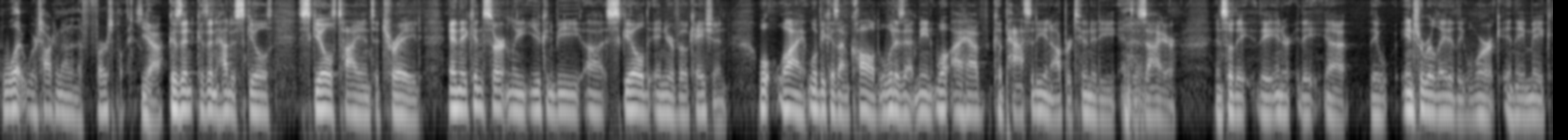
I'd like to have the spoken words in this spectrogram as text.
what we're talking about in the first place. Yeah, because then because then how do skills skills tie into trade? And they can certainly you can be uh, skilled in your vocation. Well, why? Well, because I'm called. Well, what does that mean? Well, I have capacity and opportunity and desire, and so they they inter, they uh, they interrelatedly work and they make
